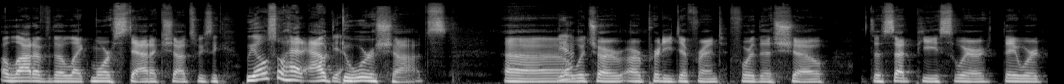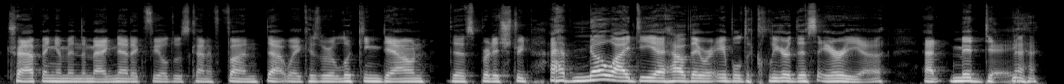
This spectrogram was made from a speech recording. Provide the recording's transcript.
a lot of the like more static shots we see. We also had outdoor shots, uh, Yeah. which are, are pretty different for this show. The set piece where they were trapping him in the magnetic field was kind of fun that way because we were looking down this British street. I have no idea how they were able to clear this area at midday.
